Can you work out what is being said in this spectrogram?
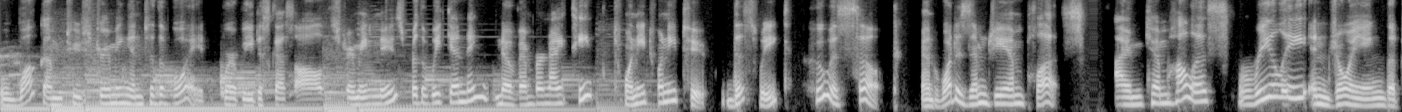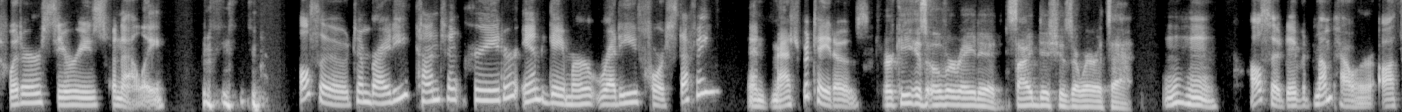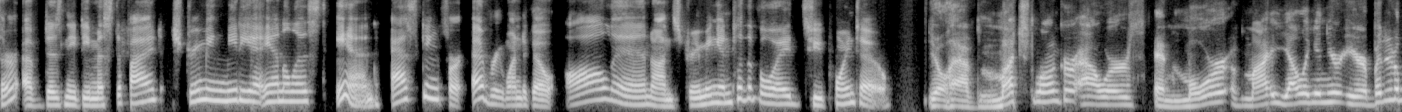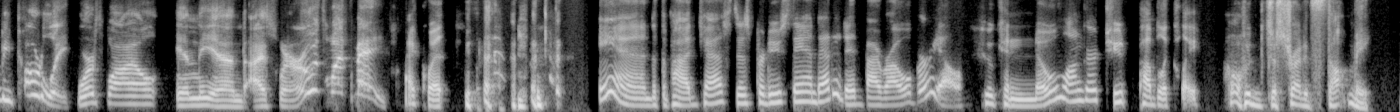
Welcome to Streaming Into the Void, where we discuss all the streaming news for the week ending November 19th, 2022. This week, who is Silk and what is MGM Plus? I'm Kim Hollis, really enjoying the Twitter series finale. also, Tim Briody, content creator and gamer, ready for stuffing and mashed potatoes. Turkey is overrated. Side dishes are where it's at. Mm-hmm. Also, David Mumpower, author of Disney Demystified, streaming media analyst, and asking for everyone to go all in on Streaming Into the Void 2.0. You'll have much longer hours and more of my yelling in your ear, but it'll be totally worthwhile in the end. I swear. Who's with me? I quit. and the podcast is produced and edited by Raul Buriel, who can no longer toot publicly. Oh, just try to stop me.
